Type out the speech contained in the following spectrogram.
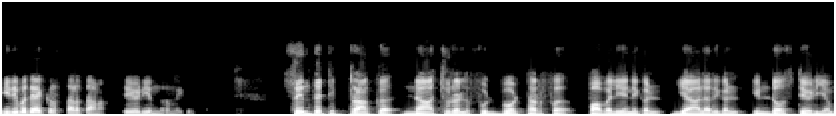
ഇരുപത് ഏക്കർ സ്ഥലത്താണ് സ്റ്റേഡിയം നിർമ്മിക്കുന്നത്. Synthetic track natural football turf പവലിയനുകൾ ഗ്യാലറികൾ ഇൻഡോർ സ്റ്റേഡിയം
